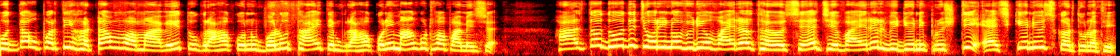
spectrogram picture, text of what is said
હોદ્દા ઉપરથી હટાવવામાં આવે તો ગ્રાહકોનું ભલું થાય તેમ ગ્રાહકોની માંગ ઉઠવા પામે છે. હાલ તો દૂધ ચોરીનો વીડિયો વાયરલ થયો છે, જે વાયરલ વિડીયોની પુષ્ટિ એચકે ન્યૂઝ કરતું નથી.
